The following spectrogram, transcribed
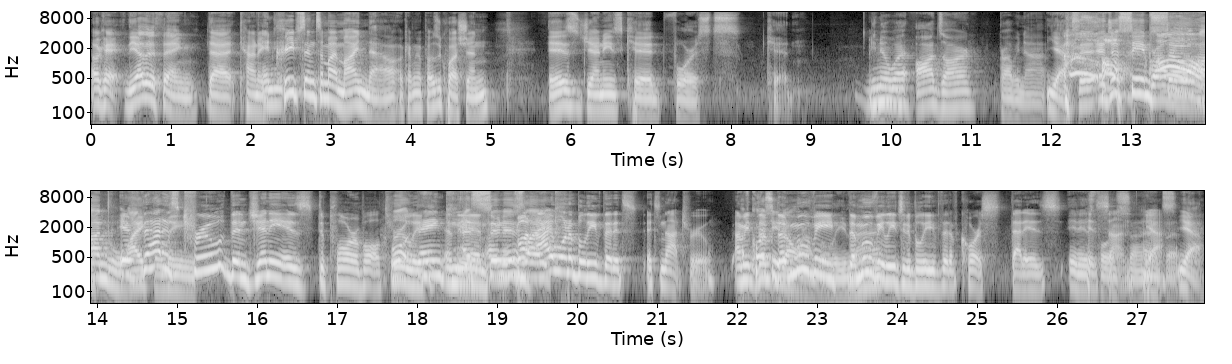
Okay, the other thing that kind of creeps into my mind now. Okay, I'm going to pose a question: Is Jenny's kid Forrest's kid? You know what? Odds are Probably not. Yes, it, it just seems so oh, unlikely. If that is true, then Jenny is deplorable. Truly, thank in the you. end. As soon as, but like- I want to believe that it's it's not true. I mean, course the, you the don't movie the that. movie leads you to believe that, of course, that is It is his for son. son, Yeah, but- Yeah,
